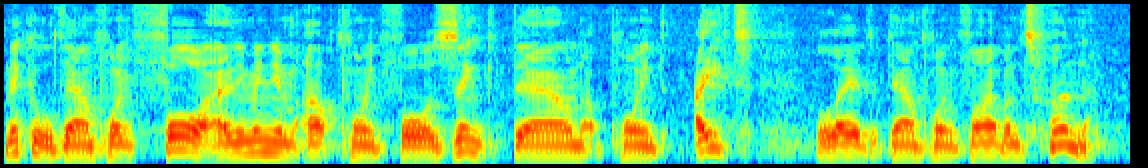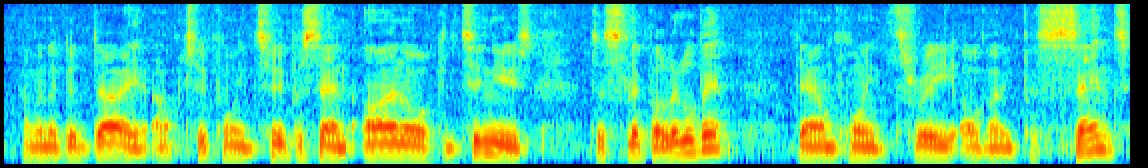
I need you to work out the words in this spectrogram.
nickel down 0.4, aluminium up 0.4, zinc down 0.8, lead down 0.5, and tin having a good day, up 2.2%. Iron ore continues to slip a little bit, down 0.3 of a percent.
